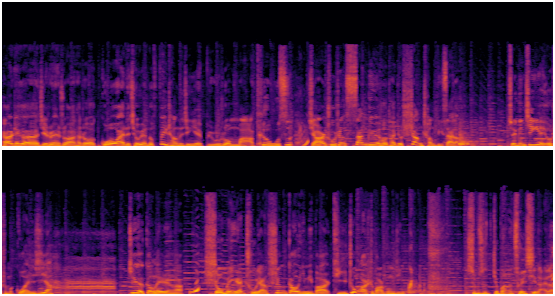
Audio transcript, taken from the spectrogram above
还有这个解说员说啊，他说国外的球员都非常的敬业，比如说马特乌斯，小孩出生三个月后他就上场比赛了，这跟敬业有什么关系啊？这个更雷人啊！守门员楚良身高一米八二，体重二十八公斤，是不是就把他吹起来了？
